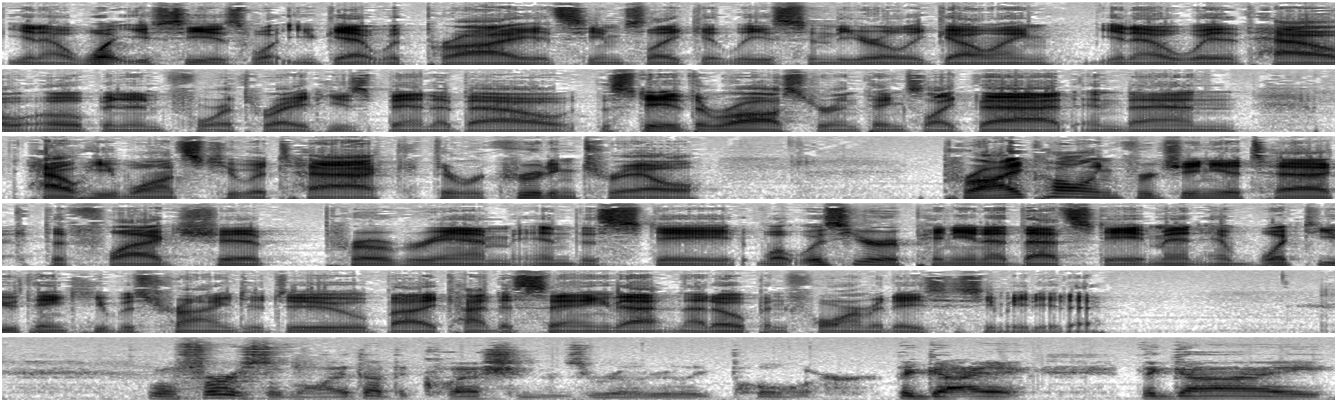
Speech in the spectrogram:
you know, what you see is what you get with Pry. It seems like at least in the early going, you know, with how open and forthright he's been about the state of the roster and things like that, and then how he wants to attack the recruiting trail. Pry calling Virginia Tech the flagship program in the state. What was your opinion of that statement, and what do you think he was trying to do by kind of saying that in that open forum at ACC Media Day? Well, first of all, I thought the question was really, really poor. The guy, the guy,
